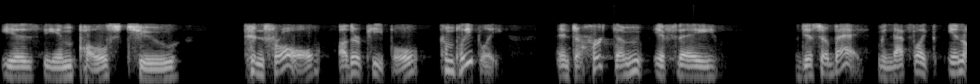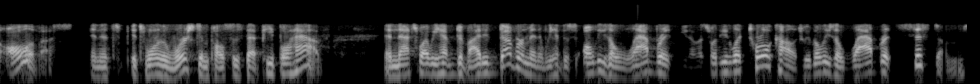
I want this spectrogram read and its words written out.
is the impulse to control other people completely and to hurt them if they disobey. I mean, that's like in all of us. And it's it's one of the worst impulses that people have. And that's why we have divided government and we have this all these elaborate, you know, that's why the electoral college, we have all these elaborate systems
